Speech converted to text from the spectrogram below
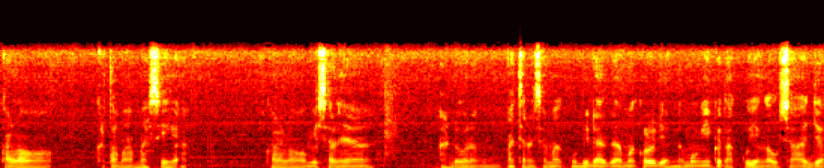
kalau kata mama sih ya. Kalau misalnya ada orang pacaran sama aku beda agama. Kalau dia nggak mau ngikut aku ya nggak usah aja.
